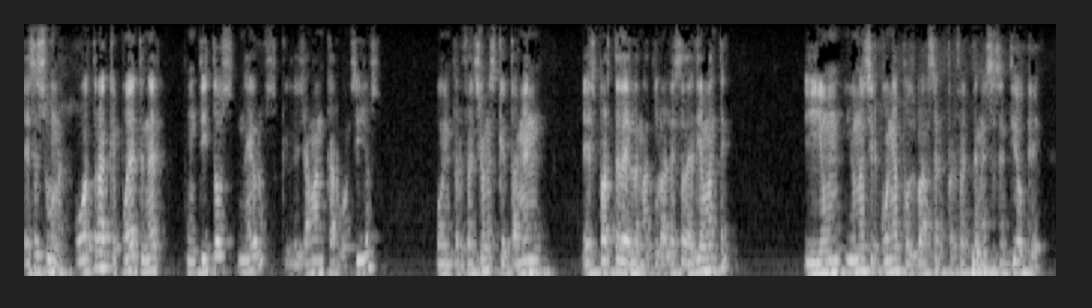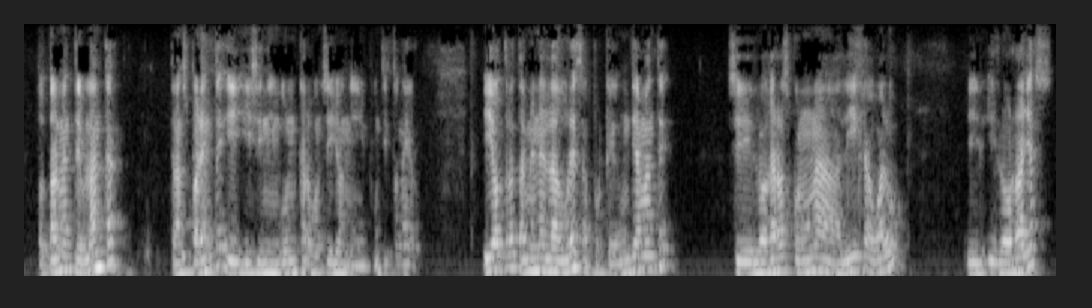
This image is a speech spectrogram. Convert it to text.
Esa es una. Otra que puede tener puntitos negros, que les llaman carboncillos, o imperfecciones, que también es parte de la naturaleza del diamante. Y, un, y una circonia pues va a ser perfecta en ese sentido que totalmente blanca, transparente y, y sin ningún carboncillo ni puntito negro. Y otra también es la dureza, porque un diamante, si lo agarras con una lija o algo y, y lo rayas,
